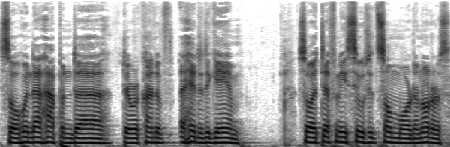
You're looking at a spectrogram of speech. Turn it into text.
So when that happened, uh, they were kind of ahead of the game. So it definitely suited some more than others.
